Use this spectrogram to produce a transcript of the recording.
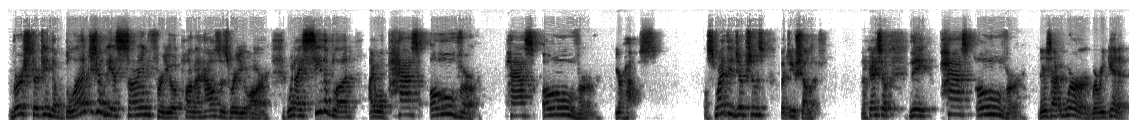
Verse 13, the blood shall be a sign for you upon the houses where you are. When I see the blood, I will pass over, pass over your house. I'll smite the Egyptians, but you shall live. Okay, so the Passover, there's that word where we get it,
